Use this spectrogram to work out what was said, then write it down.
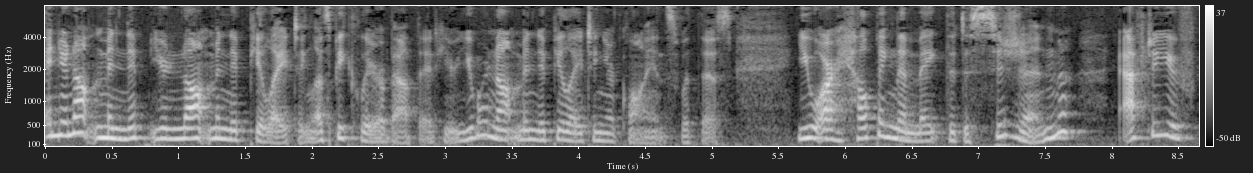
And you're not manip- you're not manipulating. Let's be clear about that here. You are not manipulating your clients with this. You are helping them make the decision after you've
